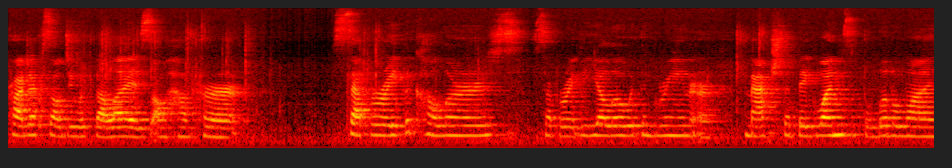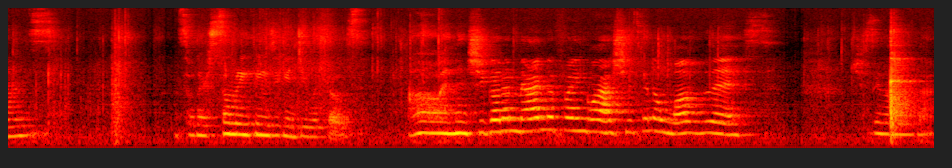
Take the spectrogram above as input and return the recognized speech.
projects I'll do with Bella is I'll have her separate the colors, separate the yellow with the green or match the big ones with the little ones. So there's so many things you can do with those. Oh, and then she got a magnifying glass. She's gonna love this. She's gonna love that.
